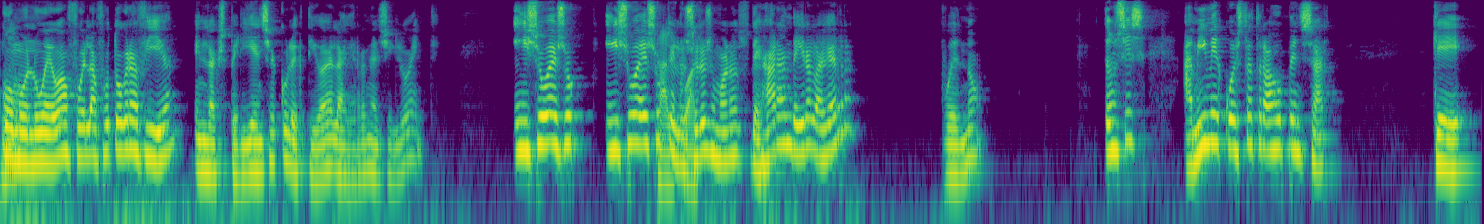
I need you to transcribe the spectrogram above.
Como nueva fue la fotografía en la experiencia colectiva de la guerra en el siglo XX. ¿Hizo eso, hizo eso que los seres humanos dejaran de ir a la guerra? Pues no. Entonces, a mí me cuesta trabajo pensar que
